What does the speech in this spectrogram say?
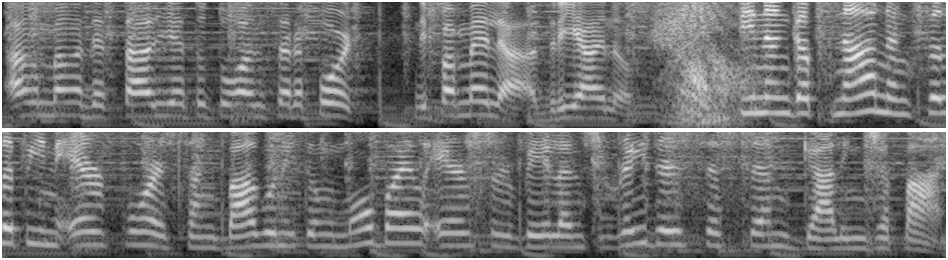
Ang mga detalye tutukan sa report ni Pamela Adriano. Tinanggap na ng Philippine Air Force ang bago nitong Mobile Air Surveillance Radar System galing Japan.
